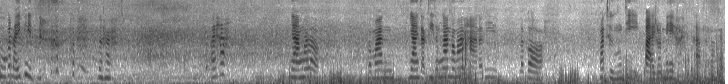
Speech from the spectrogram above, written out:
ถูกอันไหนผิดนะคะไปค่ะยางมาแล้วประมาณยางจากที่ทำงานมามาหานาที่แล้วก็มาถึงที่ปลายรถเมล์ค่ะข้ามถนนกัน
